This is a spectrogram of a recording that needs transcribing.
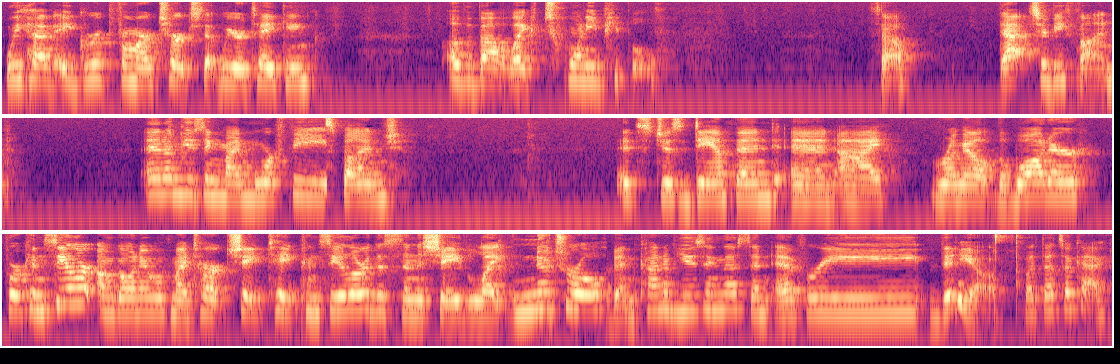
we have a group from our church that we are taking of about like 20 people. So that should be fun. And I'm using my Morphe sponge. It's just dampened and I wrung out the water. For concealer, I'm going in with my Tarte Shape Tape Concealer. This is in the shade Light Neutral. I've been kind of using this in every video, but that's okay.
